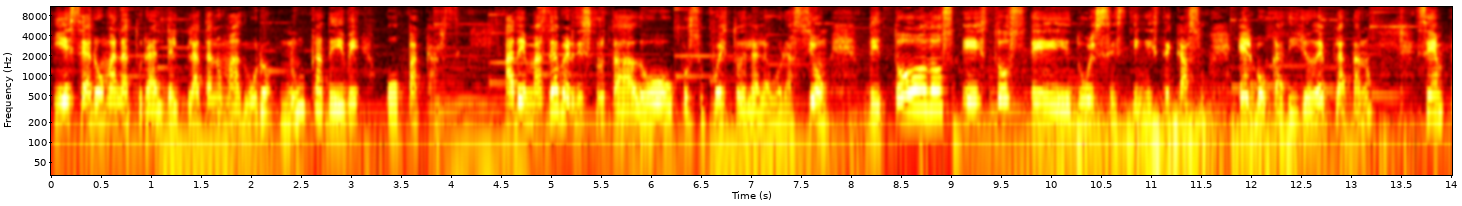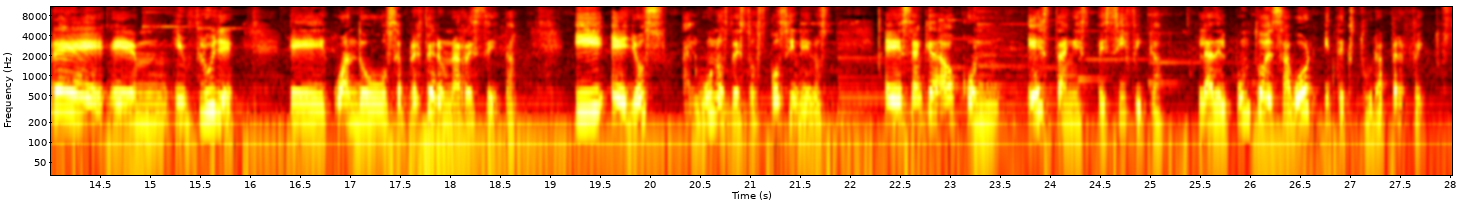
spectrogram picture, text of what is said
Y ese aroma natural del plátano maduro nunca debe opacarse. Además de haber disfrutado, por supuesto, de la elaboración de todos estos eh, dulces, en este caso el bocadillo de plátano, siempre em, influye eh, cuando se prefiere una receta. Y ellos, algunos de estos cocineros, eh, se han quedado con esta en específica, la del punto de sabor y textura perfectos.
